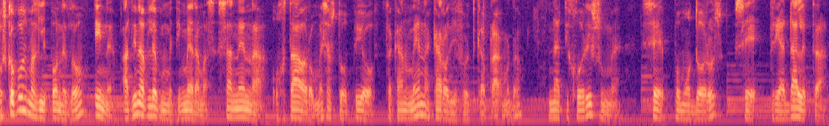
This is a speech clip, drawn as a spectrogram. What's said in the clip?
Ο σκοπός μας λοιπόν εδώ είναι, αντί να βλέπουμε τη μέρα μας σαν ένα 8ωρο μέσα στο οποίο θα κάνουμε ένα κάρο διαφορετικά πράγματα, να τη χωρίσουμε σε πομοντόρος, σε 30 λεπτά,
